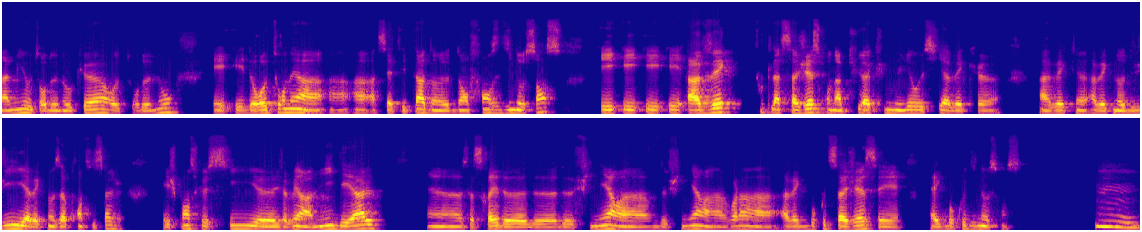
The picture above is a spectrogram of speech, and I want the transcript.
a mis autour de nos cœurs, autour de nous, et, de retourner à, cet état d'enfance, d'innocence, et, avec toute la sagesse qu'on a pu accumuler aussi avec, euh, euh, avec notre vie, avec nos apprentissages. Et je pense que si euh, j'avais un idéal, ça serait de, finir, de finir voilà, avec beaucoup de sagesse et avec beaucoup d'innocence. Mmh.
